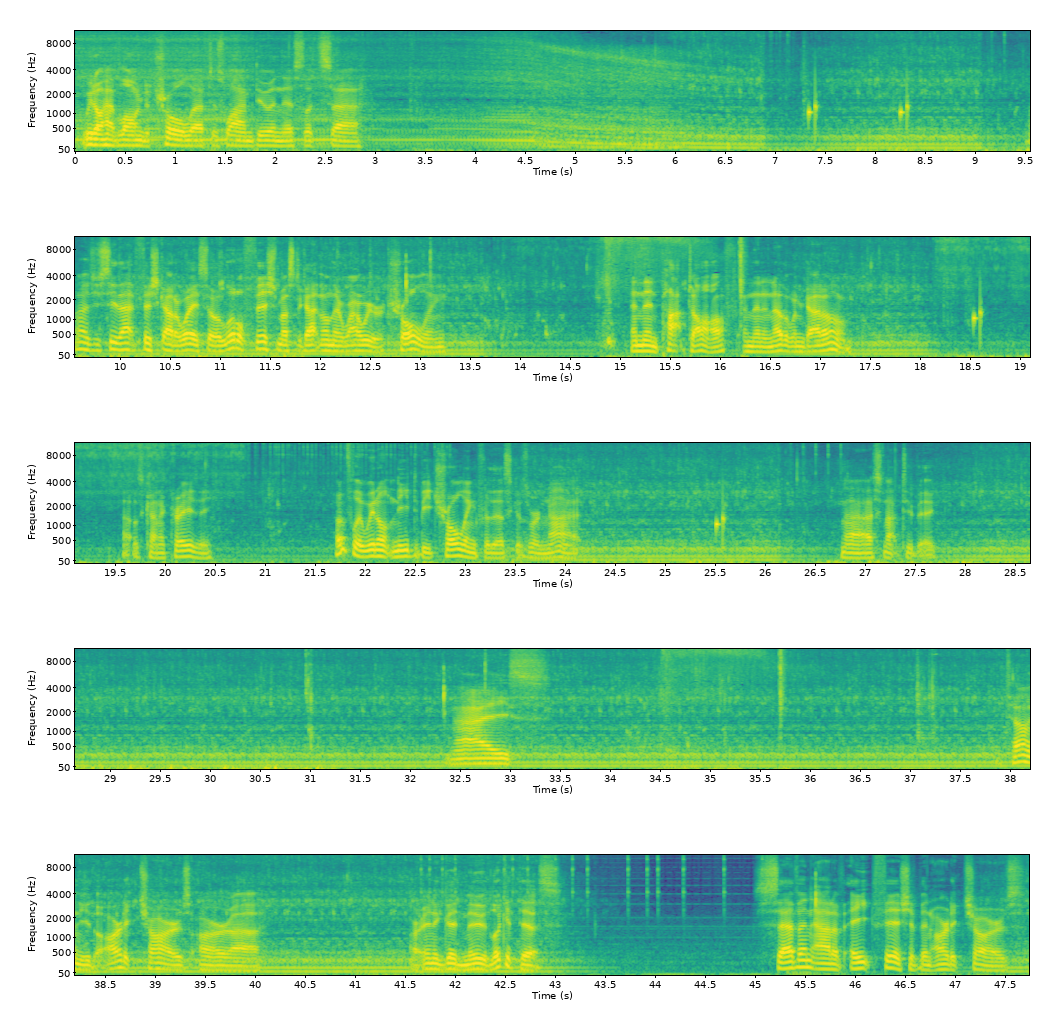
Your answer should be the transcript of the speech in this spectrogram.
We don't have long to troll left is why I'm doing this. Let's uh Well, as you see, that fish got away. So a little fish must have gotten on there while we were trolling. And then popped off. And then another one got on. That was kind of crazy. Hopefully we don't need to be trolling for this because we're not. Nah, that's not too big. Nice. I'm telling you, the Arctic chars are uh, are in a good mood. Look at this. Seven out of eight fish have been Arctic chars.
